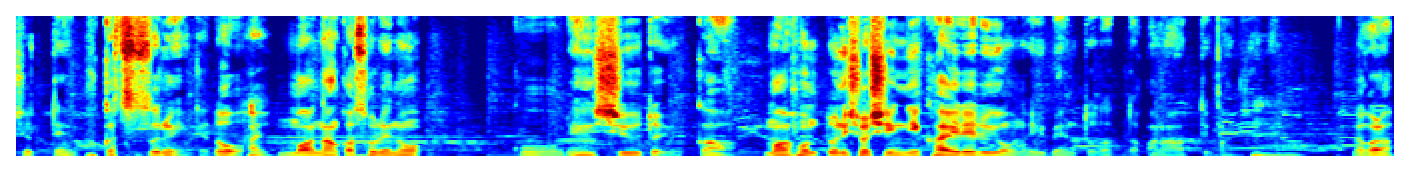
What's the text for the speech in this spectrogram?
出店復活するんやけど、はい、まあなんかそれのこう練習というかまあ本当に初心に帰れるようなイベントだったかなっていう感じ、ね、だから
